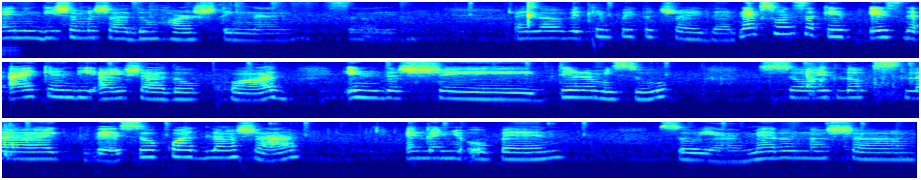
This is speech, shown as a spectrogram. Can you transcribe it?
And hindi siya masyadong harsh tingnan. So, yan. I love it. Can't wait to try them. Next one sa kit is the Eye Candy Eyeshadow Quad in the shade Tiramisu. So, it looks like this. So, quad lang siya. And when you open, so yeah, meron lang siya,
